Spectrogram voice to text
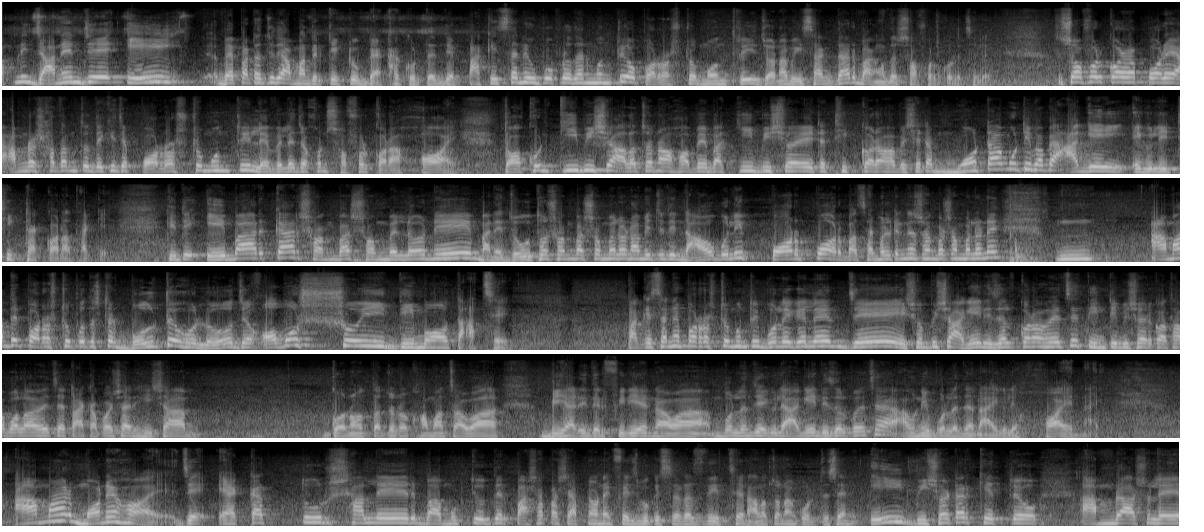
আপনি জানেন যে এই ব্যাপারটা যদি আমাদেরকে একটু ব্যাখ্যা করতেন যে পাকিস্তানের উপপ্রধানমন্ত্রী ও পররাষ্ট্রমন্ত্রী জনাব ইসাকদার বাংলাদেশ সফর করেছিলেন। তো সফর করার পরে আমরা সাধারণত দেখি যে পররাষ্ট্রমন্ত্রী লেভেলে যখন সফর করা হয়, তখন কি বিষয়ে আলোচনা হবে বা কি বিষয়ে এটা ঠিক করা হবে সেটা মোটামুটিভাবে আগেই এগুলি ঠিকঠাক করা থাকে। কিন্তু এবারকার সংবাদ সম্মেলনে মানে যৌথ সংবাদ সম্মেলন আমি যদি নাও বলি, পরপর বা সাইমালটেনিয়াস সংবাদ সম্মেলনে আমাদের পররাষ্ট্র উপদেষ্টার বলতে হলো যে অবশ্যই দ্বিমত আছে। পাকিস্তানের পররাষ্ট্রমন্ত্রী বলে গেলেন যে এইসব বিষয় আগেই রিজলভ করা হয়েছে। তিনটি বিষয়ের কথা বলা হয়েছে টাকা পয়সার হিসাব, গণহত্যার জন্য ক্ষমা চাওয়া, বিহারীদের ফিরিয়ে নেওয়া। বললেন যে এগুলি আগেই রিজলভ হয়েছে উনি বললেন যে না, এগুলি হয় নাই। আমার মনে হয় যে একাত্তর সালের বা মুক্তিযুদ্ধের পাশাপাশি আপনি অনেক ফেসবুকে স্ট্যাটাস দিচ্ছেন, আলোচনা করতেছেন, এই বিষয়টার ক্ষেত্রেও আমরা আসলে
